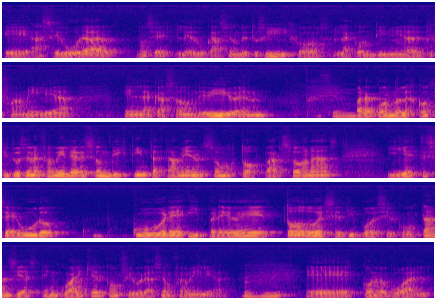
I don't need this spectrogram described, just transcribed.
eh, asegurar, no sé, la educación de tus hijos, la continuidad de tu familia en la casa donde viven. Para cuando las constituciones familiares son distintas también, somos todos personas y este seguro cubre y prevé todo ese tipo de circunstancias en cualquier configuración familiar. Eh, con lo cual,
